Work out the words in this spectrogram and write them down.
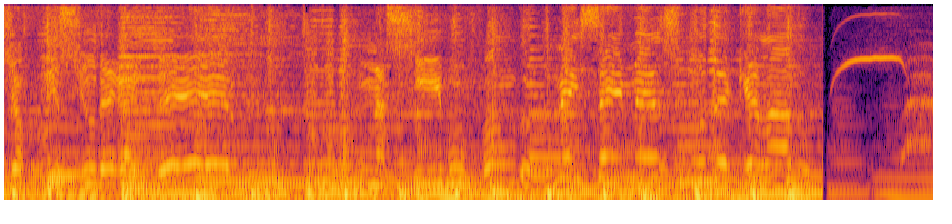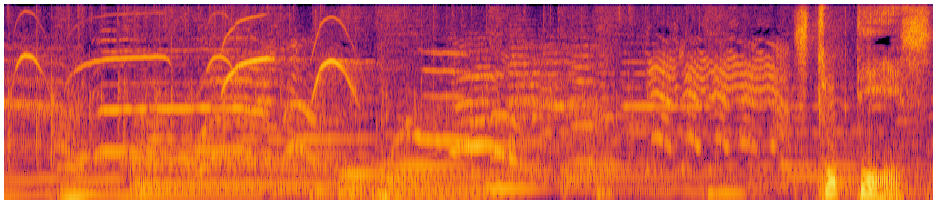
Esse ofício de gaiteiro. Nasci bufando, nem sei mesmo de que lado. Striptease,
